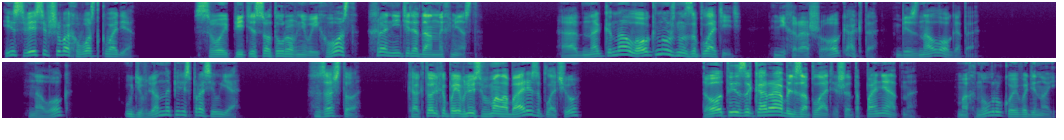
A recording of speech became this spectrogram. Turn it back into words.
и свесившего хвост к воде. Свой 500-уровневый хвост — хранителя данных мест. Однако налог нужно заплатить. Нехорошо как-то, без налога-то. Налог? Удивленно переспросил я. За что? Как только появлюсь в Малабаре, заплачу. То ты за корабль заплатишь, это понятно. Махнул рукой водяной.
